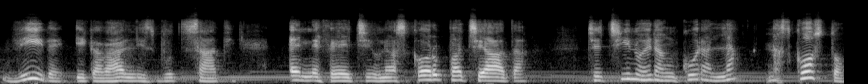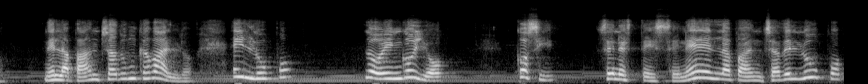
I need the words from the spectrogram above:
vide i cavalli sbuzzati e ne fece una scorpacciata. Cecino era ancora là, nascosto nella pancia d'un cavallo e il lupo lo ingoiò. Così se ne stesse nella pancia del lupo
